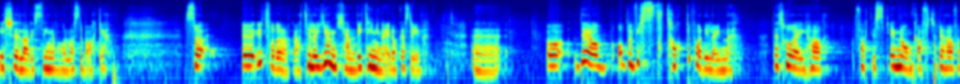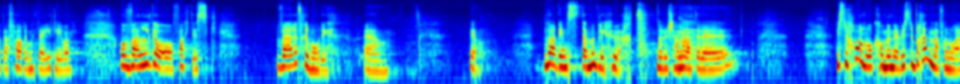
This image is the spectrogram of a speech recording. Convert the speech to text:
ikke la disse tingene forholde holde oss tilbake. Så jeg utfordrer dere til å gjenkjenne de tingene i deres liv. Eh, og det å, å bevisst tråkke på de løgnene, det tror jeg har faktisk enorm kraft. Det har jeg fått erfare i mitt eget liv òg. Å velge å faktisk være frimodig. La din stemme bli hørt når du kjenner at det Hvis du har noe å komme med, hvis du brenner for noe,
